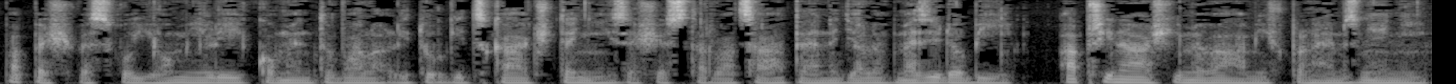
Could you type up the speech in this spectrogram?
Papež ve svojí homílí komentoval liturgická čtení ze 26. neděle v mezidobí a přinášíme vám ji v plném znění.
